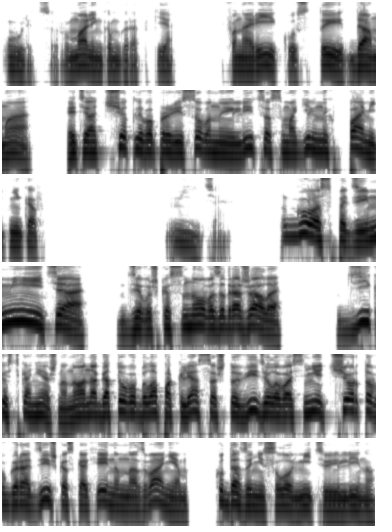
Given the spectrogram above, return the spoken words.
улица в маленьком городке. Фонари, кусты, дома. Эти отчетливо прорисованные лица с могильных памятников. Митя. Господи, Митя! Девушка снова задрожала. Дикость, конечно, но она готова была поклясться, что видела во сне чертов городишко с кофейным названием, куда занесло Митю и Лину.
